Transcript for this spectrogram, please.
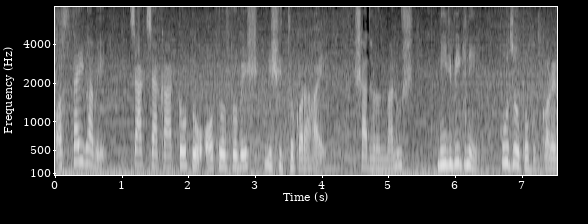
অস্থায়ীভাবে চার চাকা, টোটো অটোর প্রবেশ নিষিদ্ধ করা হয়। সাধারণ মানুষ নির্বিঘ্নে পুজো উপভোগ করেন।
